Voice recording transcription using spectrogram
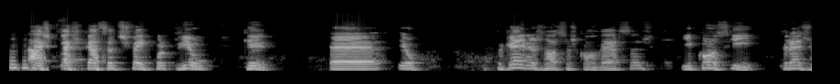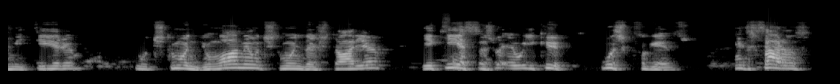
acho que vai ficar satisfeito, porque viu que uh, eu peguei nas nossas conversas e consegui transmitir o testemunho de um homem, o testemunho da história, e que, essas, e que os portugueses interessaram-se.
